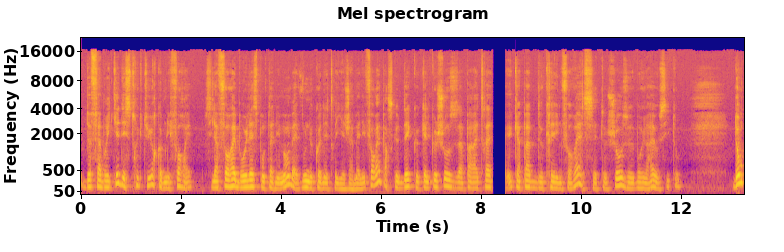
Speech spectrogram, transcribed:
de fabriquer des structures comme les forêts. Si la forêt brûlait spontanément, ben, vous ne connaîtriez jamais les forêts parce que dès que quelque chose apparaîtrait capable de créer une forêt, cette chose brûlerait aussitôt. Donc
